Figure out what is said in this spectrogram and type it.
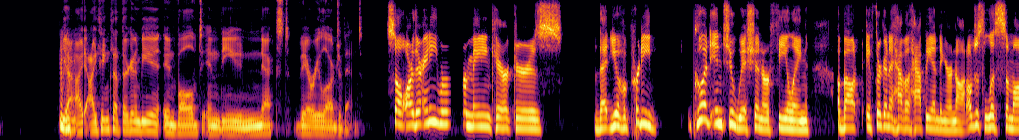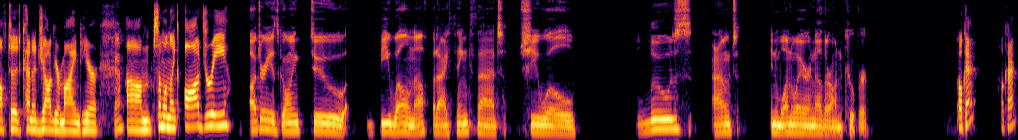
yeah, I, I think that they're going to be involved in the next very large event. So, are there any re- remaining characters that you have a pretty good intuition or feeling about if they're going to have a happy ending or not? I'll just list some off to kind of jog your mind here. Okay. Um, someone like Audrey. Audrey is going to be well enough, but I think that she will lose out in one way or another on Cooper. Okay. Okay.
